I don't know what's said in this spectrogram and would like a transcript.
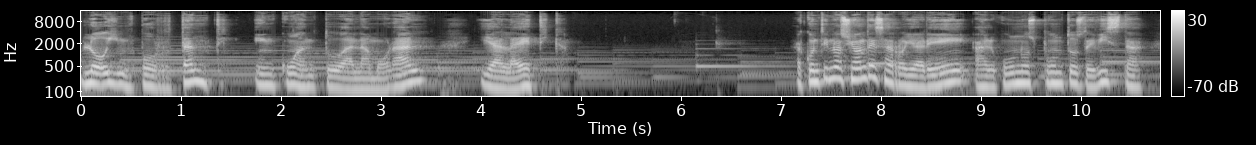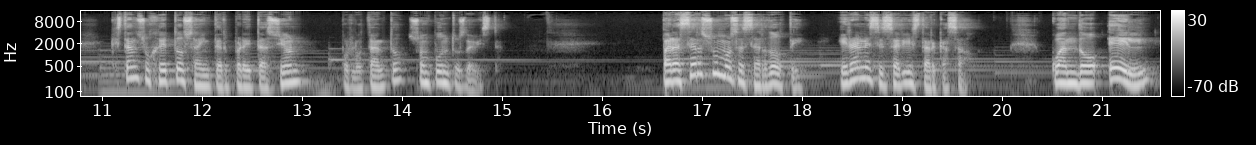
lo importante en cuanto a la moral y a la ética. A continuación desarrollaré algunos puntos de vista que están sujetos a interpretación, por lo tanto, son puntos de vista. Para ser sumo sacerdote era necesario estar casado. Cuando él,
